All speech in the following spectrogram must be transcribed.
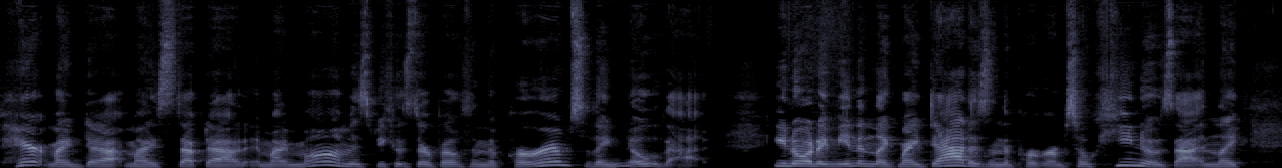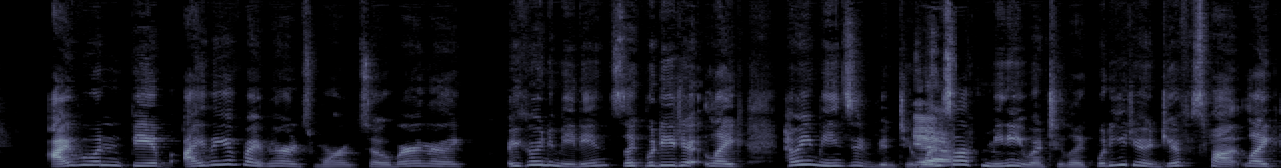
parent my dad my stepdad and my mom is because they're both in the program so they know that you know what i mean and like my dad is in the program so he knows that and like i wouldn't be i think if my parents weren't sober and they're like are you going to meetings? Like, what do you do? Like, how many meetings have you been to? Yeah. When's the last meeting you went to? Like, what are you doing? Do you have a spot? Like,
